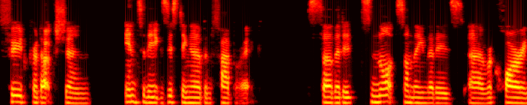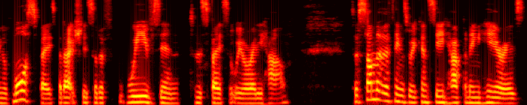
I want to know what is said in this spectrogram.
food production into the existing urban fabric so that it's not something that is uh, requiring of more space but actually sort of weaves in to the space that we already have so some of the things we can see happening here is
